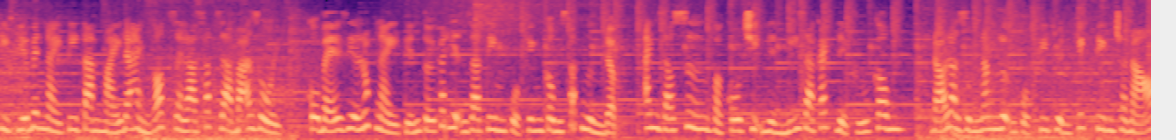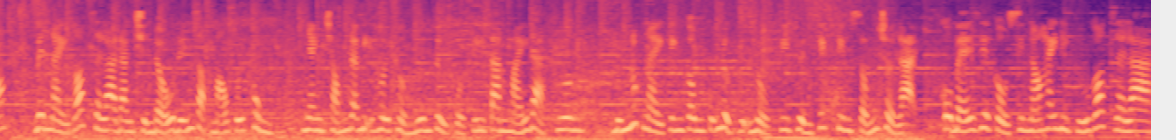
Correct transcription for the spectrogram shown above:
Thì phía bên này Titan máy đã hành gót Zella sắp ra bã rồi. Cô bé Ria lúc này tiến tới phát hiện ra tim của kinh công sắp ngừng đập. Anh giáo sư và cô chị liền nghĩ ra cách để cứu công. Đó là dùng năng lượng của phi thuyền kích tim cho nó. Bên này Godzilla đang chiến đấu đến giọt máu cuối cùng. Nhanh chóng đã bị hơi thở nguyên tử của Titan máy đả thương. Đúng lúc này kinh công cũng được vụ nổ phi thuyền kích tim sống trở lại. Cô bé Ria cầu xin nó hãy đi cứu Godzilla.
